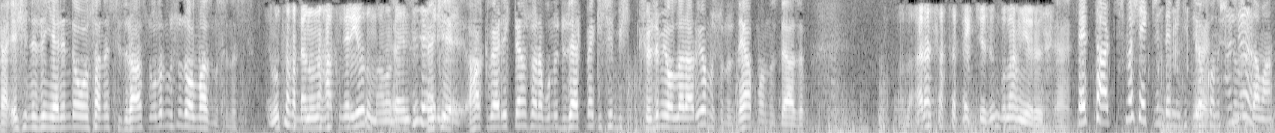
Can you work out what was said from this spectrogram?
Yani eşinizin yerinde olsanız siz rahatsız olur musunuz, olmaz mısınız? E, Mutlaka ben ona hak veriyorum ama bence de Peki elimde- hak verdikten sonra bunu düzeltmek için bir çözüm yolları arıyor musunuz? Ne yapmamız lazım? Vallahi arasak da pek çözüm bulamıyoruz. Evet. Hep tartışma şeklinde mi gidiyor Evet. konuştuğunuz Alo. zaman?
